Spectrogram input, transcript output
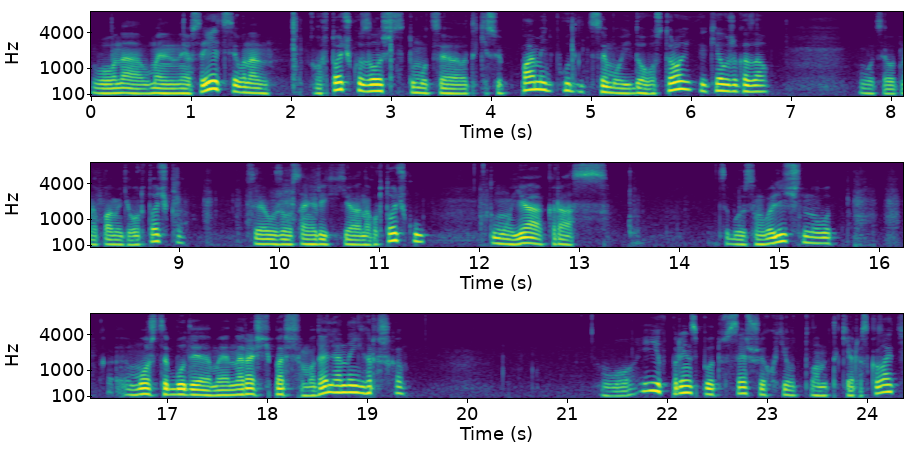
Бо вона в мене не остається, вона гурточку залишиться, тому це такий собі пам'ять буде. Це мій довгострой, як я вже казав. Оце от на пам'ять гурточка. Це вже останній рік я на гурточку. Тому я якраз це буде символічно. От. Може, це буде моя нарешті перша модель, а не іграшка. Во. І, в принципі, от все, що я хотів вам таке розказати.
